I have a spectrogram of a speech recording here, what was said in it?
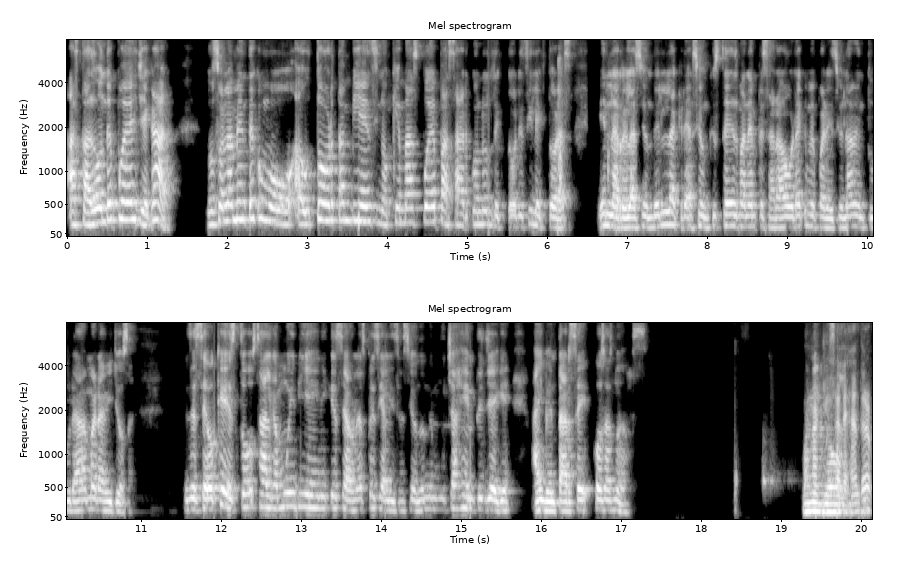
hasta dónde puede llegar no solamente como autor también, sino qué más puede pasar con los lectores y lectoras en la relación de la creación que ustedes van a empezar ahora, que me parece una aventura maravillosa. Les deseo que esto salga muy bien y que sea una especialización donde mucha gente llegue a inventarse cosas nuevas. Bueno, yo... Alejandra,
